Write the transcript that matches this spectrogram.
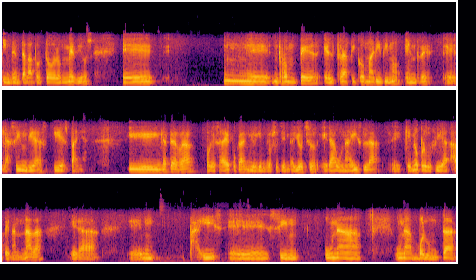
intentaba por todos los medios eh, mm, eh, romper el tráfico marítimo entre eh, las Indias y España. Y Inglaterra, por esa época, en 1588, era una isla eh, que no producía apenas nada, era eh, un país eh, sin una, una voluntad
